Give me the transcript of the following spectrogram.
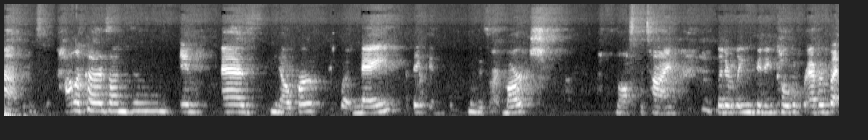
uh, Halakas on Zoom. And as you know, for what May, I think in sorry, March, lost the time. Literally, we've been in COVID forever. But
